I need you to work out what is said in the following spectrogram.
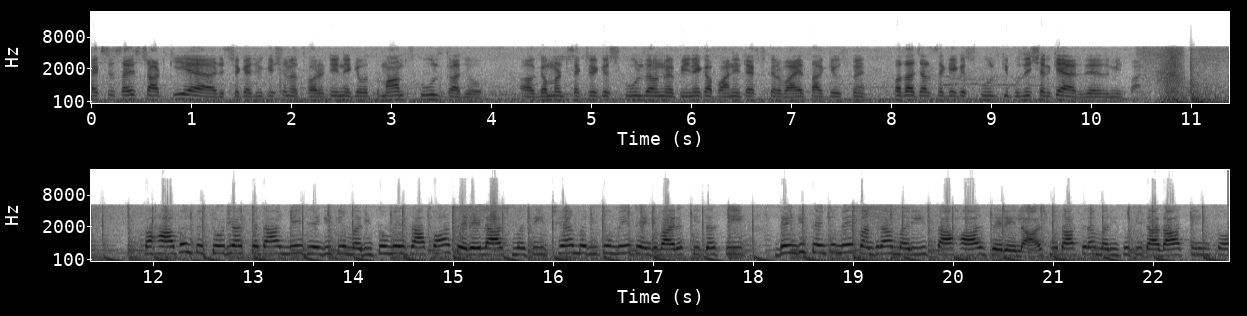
ایکسرسائز سٹارٹ کی ہے۔ ڈسٹرکٹ ایجوکیشن اتھارٹی نے کہ وہ تمام سکولز کا جو گورنمنٹ سیکٹر کے سکولز ہیں، ان میں پینے کا پانی ٹیسٹ کروائے تاکہ اس میں پتہ چل سکے کہ سکول کی پوزیشن کیا ہے، زیر زمین پانی۔ بہاول وکٹوریا اسپتال میں ڈینگی کے مریضوں میں اضافہ، زیر علاج مزید چھ مریضوں میں ڈینگی وائرس کی تصدیق۔ ڈینگی سینٹر میں پندرہ مریض تاحال زیر علاج، متاثرہ مریضوں کی تعداد تین سو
